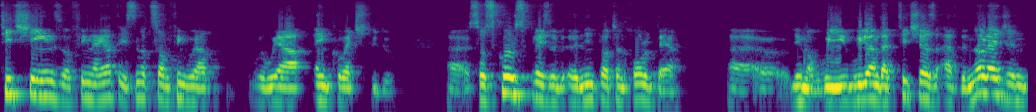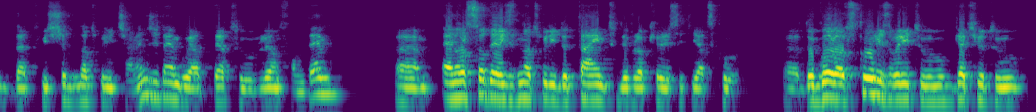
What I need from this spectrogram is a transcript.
teachings or things like that. It's not something we are we are encouraged to do. Uh, so schools plays an important role there. Uh, you know, we, we learn that teachers have the knowledge and that we should not really challenge them. We are there to learn from them. Um, and also, there is not really the time to develop curiosity at school. Uh, the goal of school is really to get you to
